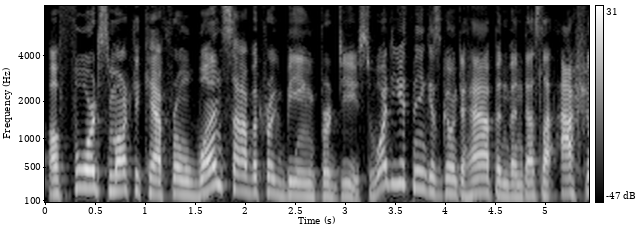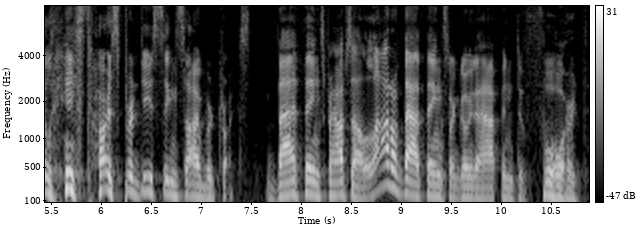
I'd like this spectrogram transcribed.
of Ford's market cap from one Cybertruck being produced. What do you think is going to happen when Tesla actually starts producing Cybertrucks? Bad things, perhaps a lot of bad things are going to happen to Ford.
